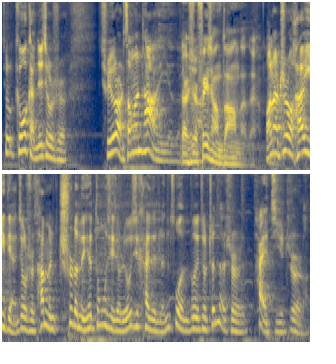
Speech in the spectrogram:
就是给我感觉就是其实有点脏乱差的意思。对，是非常脏的，对。完了之后，还有一点就是他们吃的那些东西，就是尤其看见人做的东西，就真的是太极致了。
